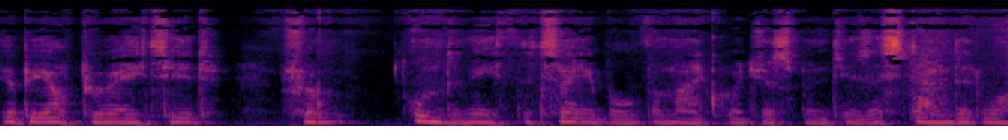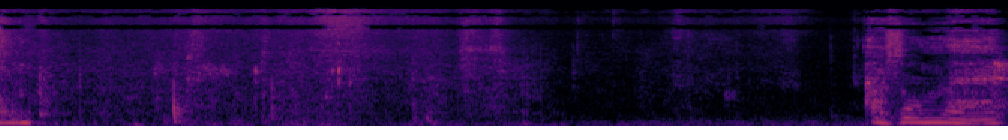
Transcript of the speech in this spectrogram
to be operated from underneath the table. The micro adjustment is a standard one. As on there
